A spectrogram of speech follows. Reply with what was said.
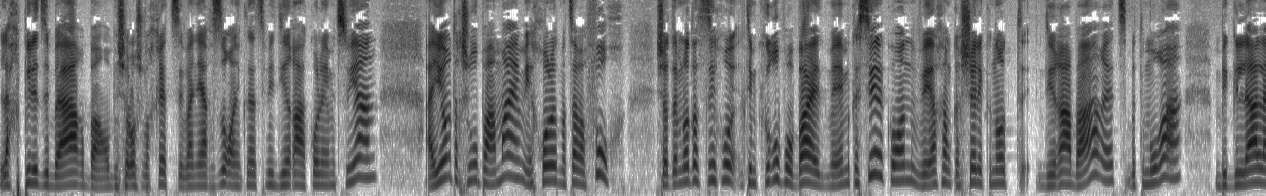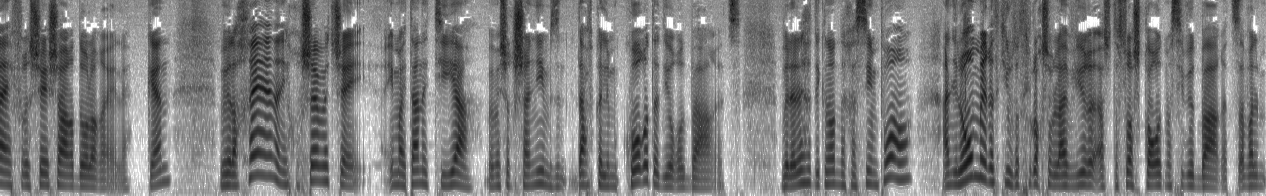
להכפיל את זה בארבע או בשלוש וחצי, ואני אחזור, אני אקנה לעצמי דירה, הכל יהיה מצוין, היום תחשבו פעמיים, יכול להיות מצב הפוך, שאתם לא תצליחו, תמכרו פה בית בעמק הסיליקון, ויהיה לכם קשה לקנות דירה בארץ בתמורה, בגלל ההפרשי שער דולר האלה, כן? ולכן אני חושבת שאם הייתה נטייה במשך שנים, זה דווקא למכור את הדירות בארץ וללכת לקנות נכסים פה, אני לא אומרת כאילו תתחילו עכשיו להעביר, תעשו השקעות מסיביות בארץ, אבל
